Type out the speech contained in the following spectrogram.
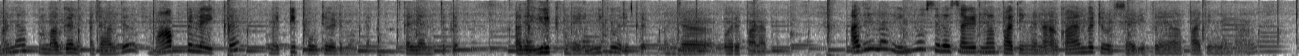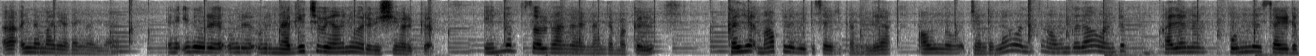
மணமகன் மண மகன் அதாவது மாப்பிள்ளைக்கு மெட்டி போட்டு விடுவாங்க. கல்யாணத்துக்கு. அது இருக்குங்க இன்னைக்கும் இருக்கு அந்த ஒரு பழக்கம். அதே மாதிரி இன்னும் சில சைடுலாம் பார்த்தீங்கன்னா கோயம்புத்தூர் சைடு இப்போ பார்த்தீங்கன்னா இந்த மாதிரி இடங்கள்ல இது ஒரு ஒரு ஒரு நகைச்சுவையான ஒரு விஷயம் இருக்கு. என்ன சொல்றாங்கன்னா அந்த மக்கள்? கல்யாண மாப்பிள்ளை வீட்டு சைடு இருக்காங்க இல்லையா? அவங்க ஜென்ரலாக வந்துட்டு அவங்க தான் வந்துட்டு கல்யாணம் பொண்ணு சைடு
